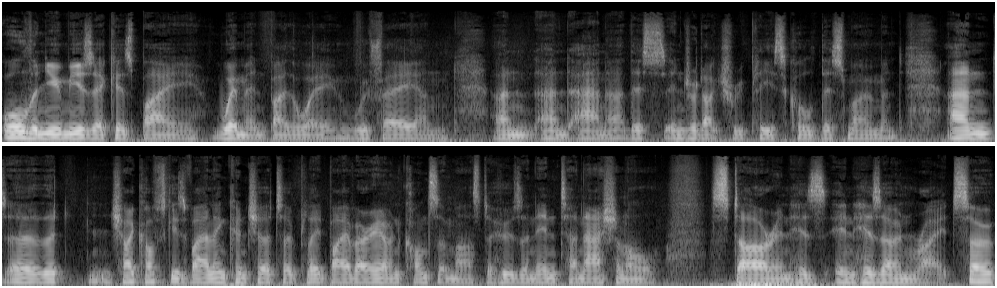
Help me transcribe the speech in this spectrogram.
all the new music is by women, by the way, Wu Fei and, and, and Anna, this introductory piece called This Moment. And uh, the Tchaikovsky's violin concerto played by a very own concertmaster who's an international star in his, in his own right. So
